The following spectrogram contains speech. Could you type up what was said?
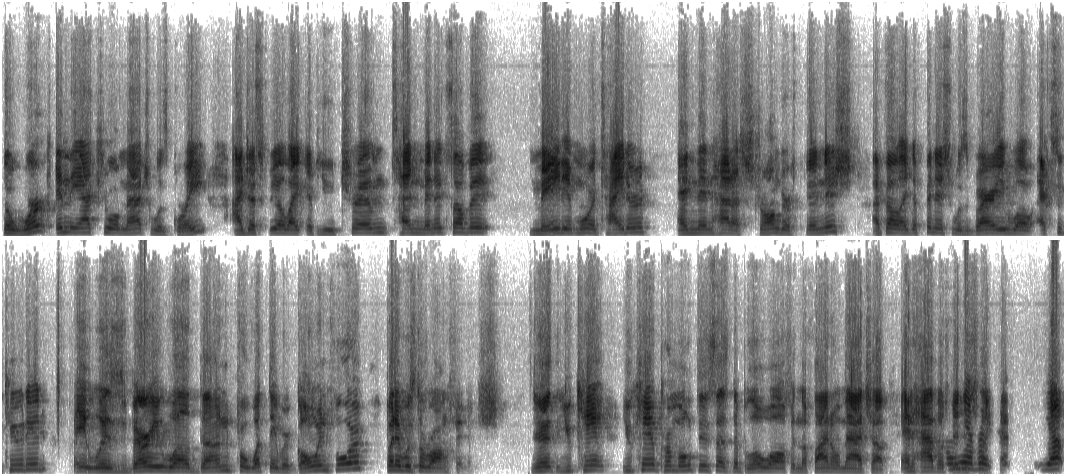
The work in the actual match was great. I just feel like if you trimmed 10 minutes of it, made it more tighter, and then had a stronger finish, I felt like the finish was very well executed. It was very well done for what they were going for, but it was the wrong finish. You you can't you can't promote this as the blow off in the final matchup and have a finish but- like that. Yep.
